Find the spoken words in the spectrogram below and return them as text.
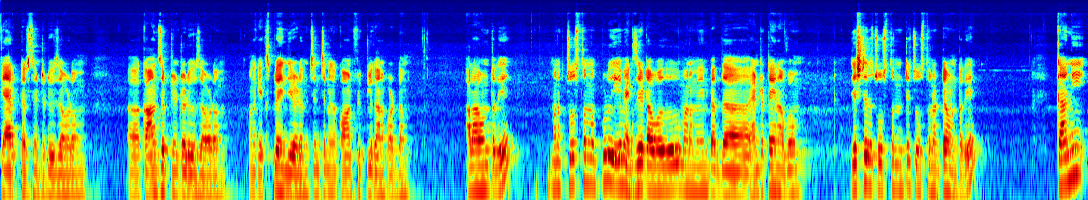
క్యారెక్టర్స్ ఇంట్రడ్యూస్ అవ్వడం కాన్సెప్ట్ ఇంట్రడ్యూస్ అవ్వడం మనకి ఎక్స్ప్లెయిన్ చేయడం చిన్న చిన్నగా కాన్ఫ్లిక్ట్లు కనపడడం అలా ఉంటుంది. మనకు చూస్తున్నప్పుడు ఏం ఎగ్జైట్ అవ్వదు మనం ఏం పెద్ద ఎంటర్టైన్ అవ్వం. జస్ట్ ఏదో చూస్తున్నట్టే చూస్తున్నట్టే ఉంటుంది. కానీ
